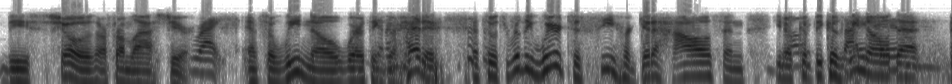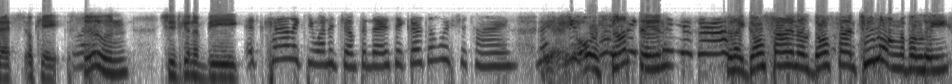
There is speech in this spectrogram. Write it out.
these shows are from last year. Right. And so we know where things are headed. and so it's really weird to see her get a house and, you know, because we know that that's okay, soon she's going to be It's kind of like you want to jump in there and say, "Girl, don't waste your time." Yeah, or something. They're like don't sign a don't sign too long of a lease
